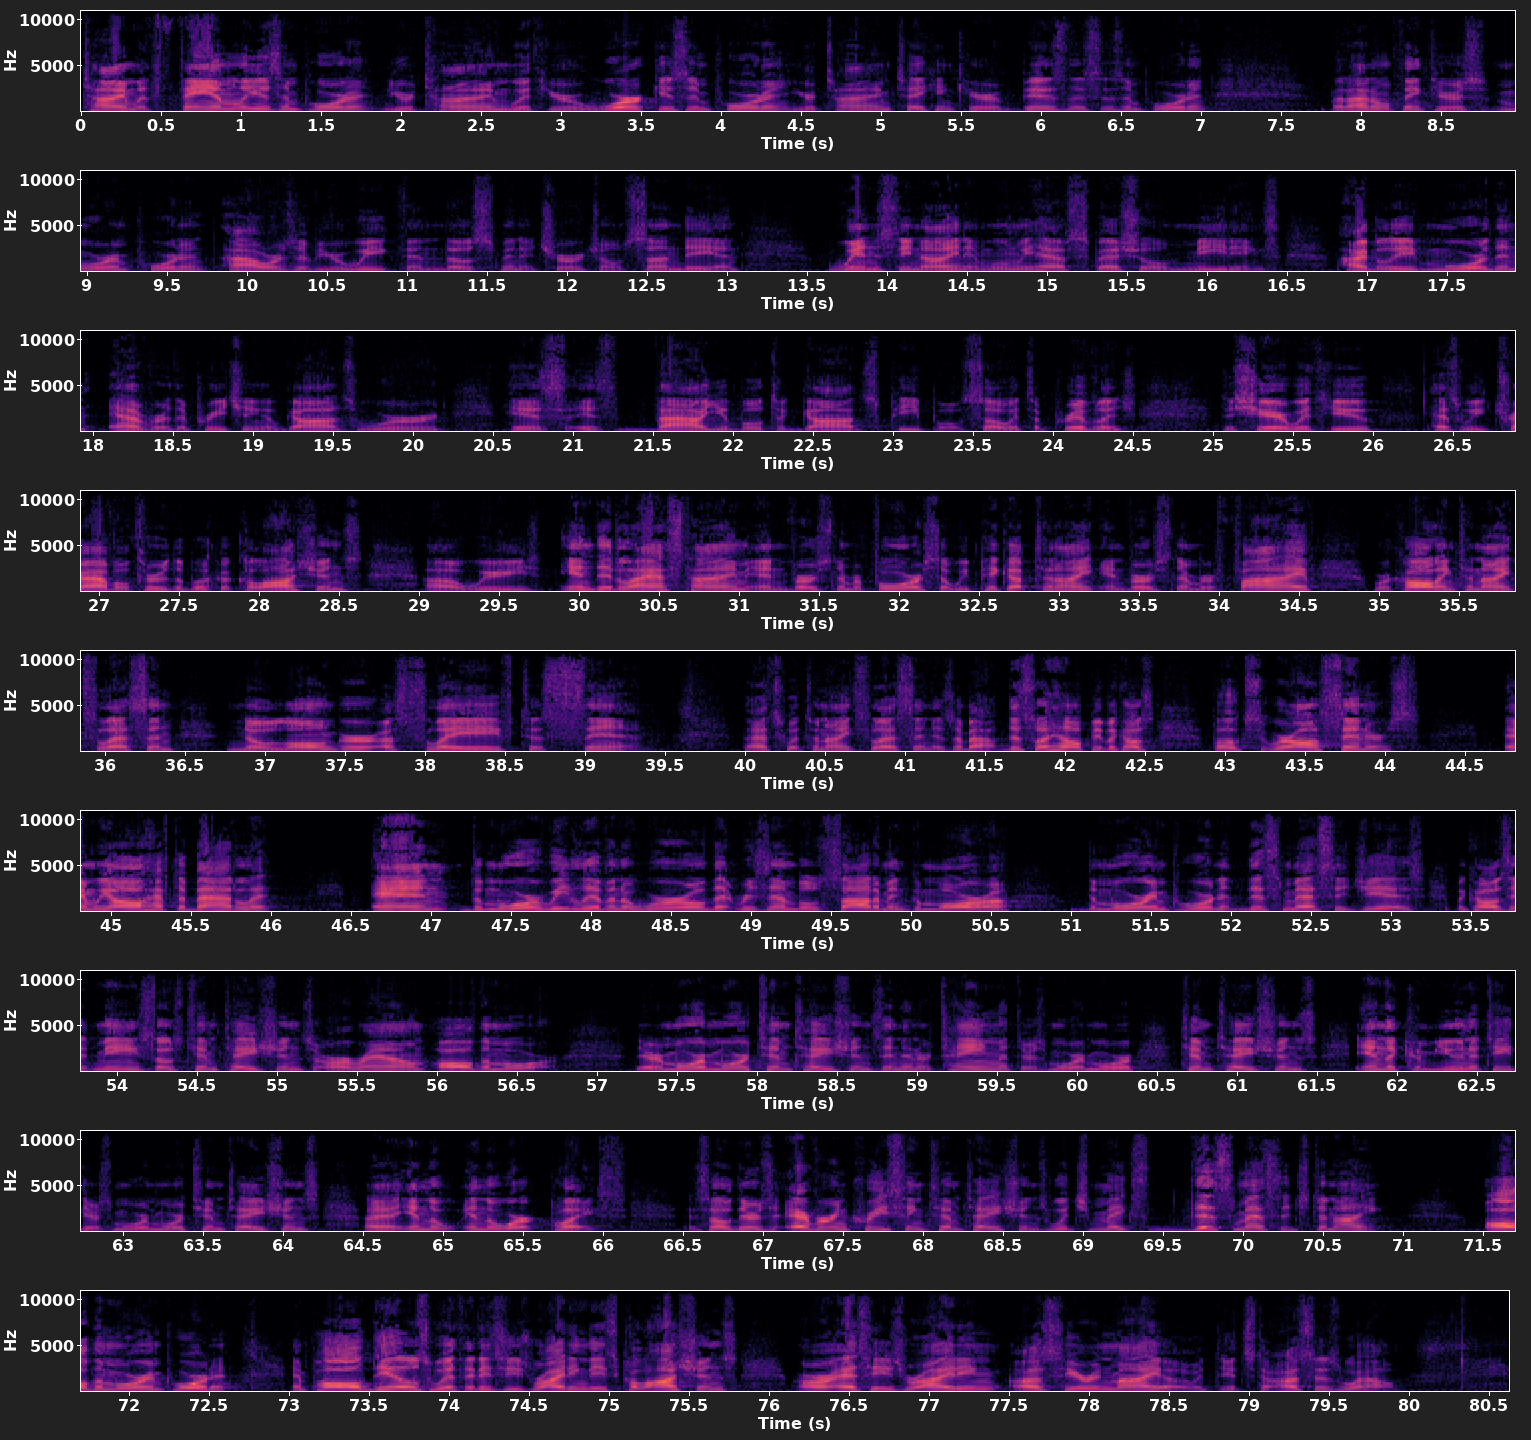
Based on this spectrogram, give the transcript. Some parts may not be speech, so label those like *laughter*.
Time with family is important. Your time with your work is important. Your time taking care of business is important. But I don't think there's more important hours of your week than those spent at church on Sunday and Wednesday night and when we have special meetings. I believe more than ever the preaching of God's Word is, is valuable to God's people. So it's a privilege to share with you as we travel through the book of Colossians. Uh, we ended last time in verse number four, so we pick up tonight in verse number five. We're calling tonight's lesson No Longer a Slave to Sin. That's what tonight's lesson is about. This will help you because, folks, we're all sinners and we all have to battle it. And the more we live in a world that resembles Sodom and Gomorrah, the more important this message is because it means those temptations are around all the more. There are more and more temptations in entertainment. There's more and more temptations in the community. There's more and more temptations uh, in the in the workplace. So there's ever increasing temptations, which makes this message tonight all the more important. And Paul deals with it as he's writing these Colossians, or as he's writing us here in Mayo. It's to us as well.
